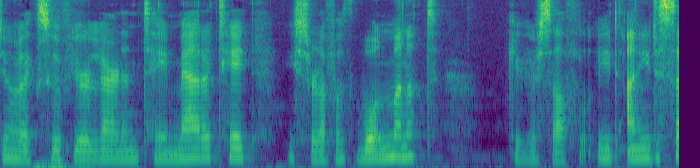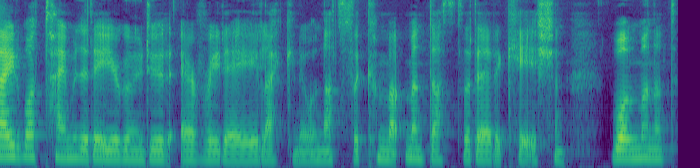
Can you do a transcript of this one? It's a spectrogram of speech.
you know, like so if you're learning to meditate, you start off with one minute give yourself and you decide what time of the day you're going to do it every day like you know and that's the commitment that's the dedication one minute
